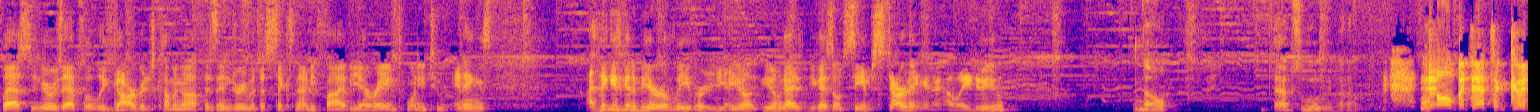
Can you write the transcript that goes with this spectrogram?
Last year was absolutely garbage, coming off his injury with a 6.95 ERA in 22 innings. I think he's going to be a reliever. You don't, you don't guys, you guys don't see him starting in LA, do you? no, absolutely not. No, but that's a good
